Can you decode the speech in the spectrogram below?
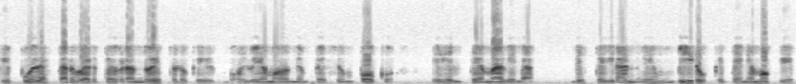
que pueda estar vertebrando esto, lo que volvíamos donde empecé un poco, es el tema de la de este gran, es un virus que tenemos que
